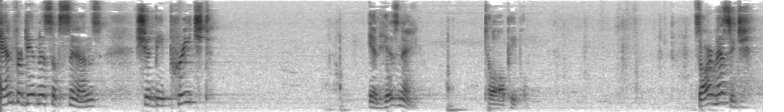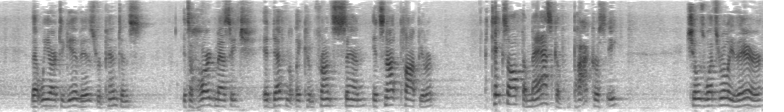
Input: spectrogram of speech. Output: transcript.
and forgiveness of sins should be preached in His name to all people. So, our message that we are to give is repentance it's a hard message. It definitely confronts sin. It's not popular. It takes off the mask of hypocrisy, shows what's really there.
